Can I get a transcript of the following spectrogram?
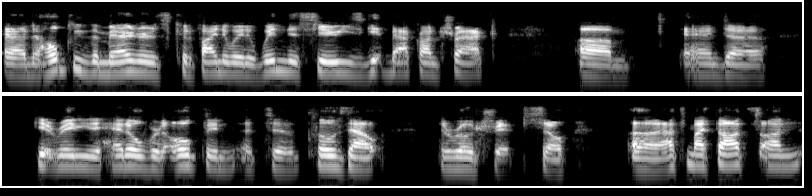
and hopefully the Mariners can find a way to win this series, get back on track, um, and uh, get ready to head over to Oakland uh, to close out the road trip. So uh, that's my thoughts on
